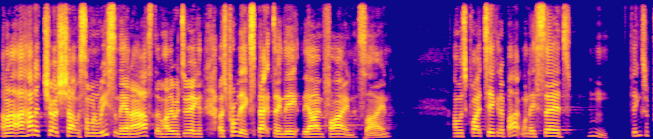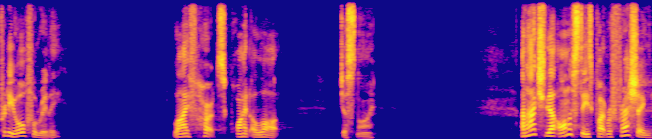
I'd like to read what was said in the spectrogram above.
And I, I, had a church chat with someone recently, and I asked them how they were doing, and I was probably expecting the, the I'm fine sign. I was quite taken aback when they said, hmm, things are pretty awful, really. Life hurts quite a lot just now. And actually, that honesty is quite refreshing.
